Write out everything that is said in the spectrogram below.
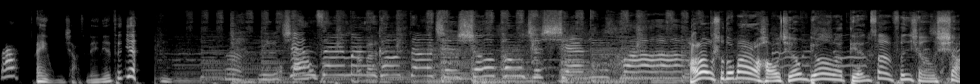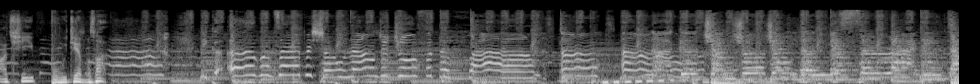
的，哎，我们下次连接再见。嗯，你站在门口道歉，手捧着鲜花。好了，我是豆瓣儿，好节目别忘了点赞分享，下期不见不散。一个耳光在背上，两句祝福的话。嗯嗯，那个传说中的 Mr.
